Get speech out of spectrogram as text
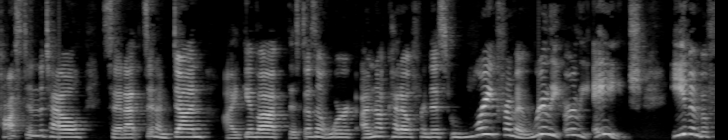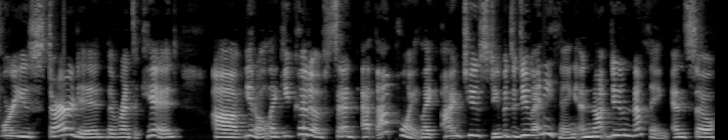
tossed in the towel, said, That's it, I'm done. I give up. This doesn't work. I'm not cut out for this right from a really early age. Even before you started the rent a kid, um, you know, like you could have said at that point, like, I'm too stupid to do anything and not do nothing. And so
